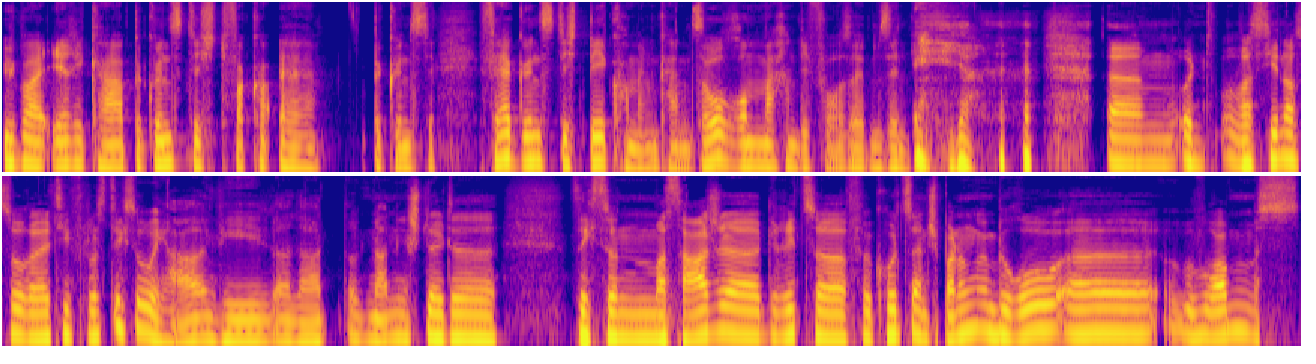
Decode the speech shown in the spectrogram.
über Erika begünstigt, äh, begünstigt, vergünstigt bekommen kann. So rum machen die Vorsilben Sinn. Ja. ähm, und was hier noch so relativ lustig so, ja, irgendwie, da hat irgendeine Angestellte sich so ein Massagegerät zur, für kurze Entspannung im Büro äh, beworben. Das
